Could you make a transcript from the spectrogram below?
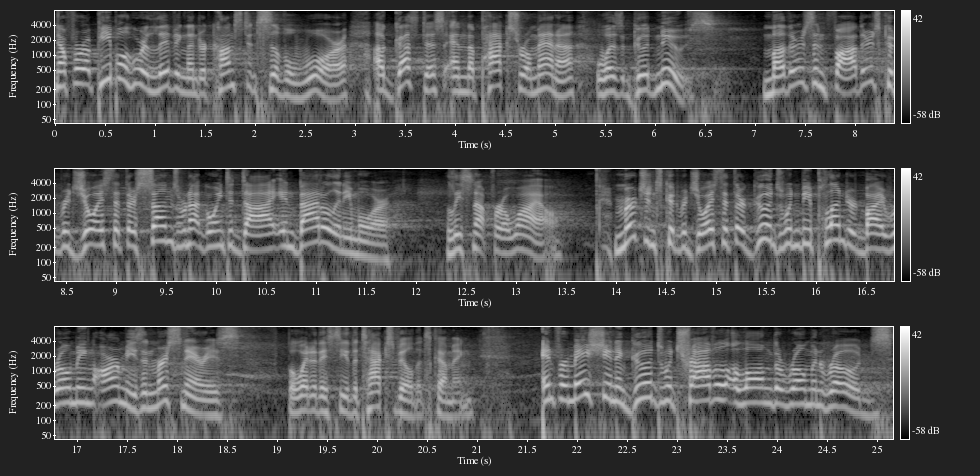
Now, for a people who were living under constant civil war, Augustus and the Pax Romana was good news. Mothers and fathers could rejoice that their sons were not going to die in battle anymore, at least not for a while. Merchants could rejoice that their goods wouldn't be plundered by roaming armies and mercenaries. But wait do they see the tax bill that's coming. Information and goods would travel along the Roman roads.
